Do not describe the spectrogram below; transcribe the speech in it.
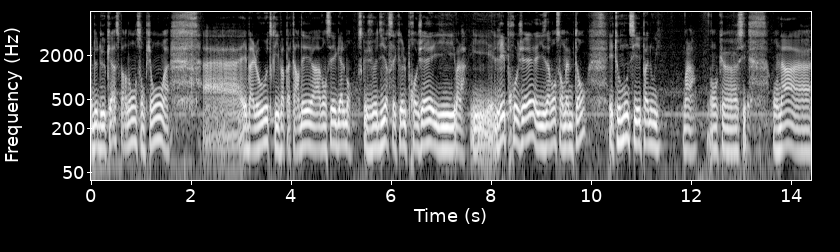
de deux cases, pardon, son pion, et ben l'autre, il va pas tarder à avancer également. Ce que je veux dire, c'est que le projet, il, voilà, les projets, ils avancent en même temps et tout le monde s'y épanouit. Voilà. Donc, on a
